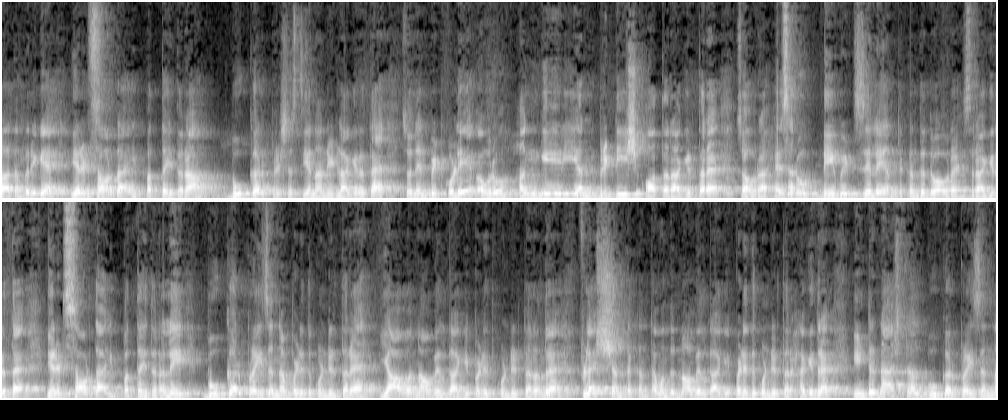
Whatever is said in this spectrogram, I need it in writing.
ಕಾದಂಬರಿಗೆ ಎರಡ್ ಸಾವಿರದ ಇಪ್ಪತ್ತೈದರ ಬೂಕರ್ ಪ್ರಶಸ್ತಿಯನ್ನು ನೀಡಲಾಗಿರುತ್ತೆ. ಸೊ ನೆನ್ಪಿಟ್ಕೊಳ್ಳಿ, ಅವರು ಹಂಗೇರಿಯನ್ ಬ್ರಿಟಿಷ್ ಆಥರ್ ಆಗಿರ್ತಾರೆ. ಸೊ ಅವರ ಹೆಸರು ಡೇವಿಡ್ ಜೆಲೆ ಅಂತಕ್ಕಂಥದ್ದು ಅವರ ಹೆಸರಾಗಿರುತ್ತೆ. ಎರಡು ಸಾವಿರದ ಇಪ್ಪತ್ತೈದರಲ್ಲಿ ಬೂಕರ್ ಪ್ರೈಸ್ ಅನ್ನ ಪಡೆದುಕೊಂಡಿರ್ತಾರೆ. ಯಾವ ನಾವೆಲ್ಗಾಗಿ ಪಡೆದುಕೊಂಡಿರ್ತಾರೆ ಅಂದ್ರೆ ಫ್ಲೆಶ್ ಅಂತಕ್ಕಂಥ ಒಂದು ನಾವೆಲ್ಗಾಗಿ ಪಡೆದುಕೊಂಡಿರ್ತಾರೆ. ಹಾಗಿದ್ರೆ, ಇಂಟರ್ನ್ಯಾಷನಲ್ ಬೂಕರ್ ಪ್ರೈಸ್ ಅನ್ನ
